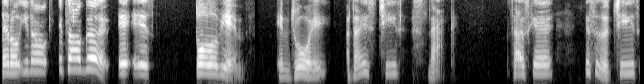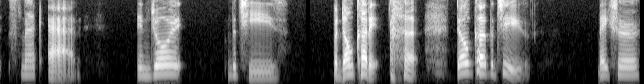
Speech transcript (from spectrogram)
pero you know, it's all good. It is todo bien. Enjoy a nice cheese snack. Sabes que this is a cheese snack ad. Enjoy the cheese, but don't cut it. don't cut the cheese. Make sure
